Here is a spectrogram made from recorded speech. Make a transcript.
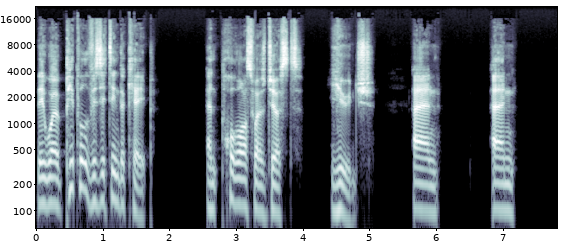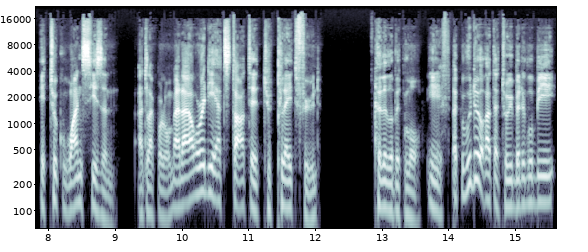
there were people visiting the Cape, and Provence was just huge, and and it took one season at La Colombe, and I already had started to plate food a little bit more. If Like we would do a ratatouille, but it would be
